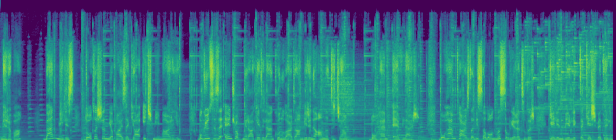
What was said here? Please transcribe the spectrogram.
Merhaba, ben Melis, Doğutaş'ın yapay zeka iç mimarıyım. Bugün size en çok merak edilen konulardan birini anlatacağım. Bohem evler. Bohem tarzda bir salon nasıl yaratılır? Gelin birlikte keşfedelim.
